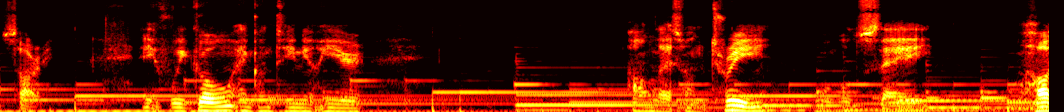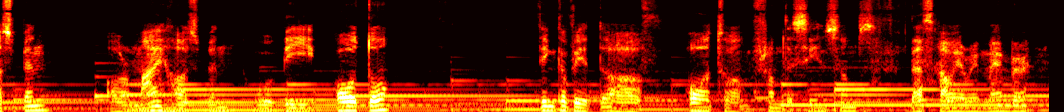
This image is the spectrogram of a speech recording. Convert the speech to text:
sorry, if we go and continue here on lesson three, we will say husband or my husband will be Otto. Think of it of Otto from The Simpsons. That's how I remember.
